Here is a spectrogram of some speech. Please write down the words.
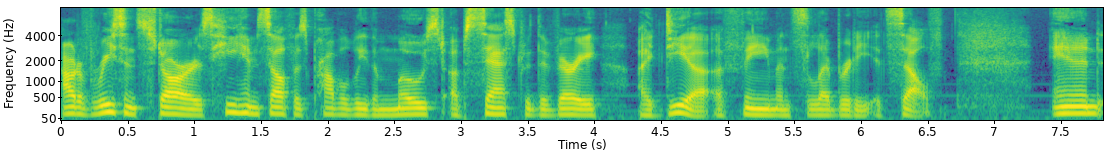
out of recent stars, he himself is probably the most obsessed with the very idea of fame and celebrity itself. And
